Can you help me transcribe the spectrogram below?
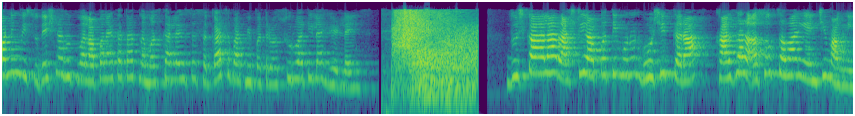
मॉर्निंग मी सुदेश नागुत मला आपण ऐकत आहात नमस्कार लाईव्हचं सकाळचं बातमीपत्र. सुरुवातीला हेडलाईन्स दुष्काळाला राष्ट्रीय आपत्ती म्हणून घोषित करा. खासदार अशोक चव्हाण यांची मागणी.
